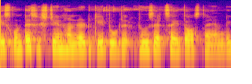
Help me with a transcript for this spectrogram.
తీసుకుంటే సిక్స్టీన్ హండ్రెడ్కి టూ టూ సెట్స్ అయితే వస్తాయండి.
